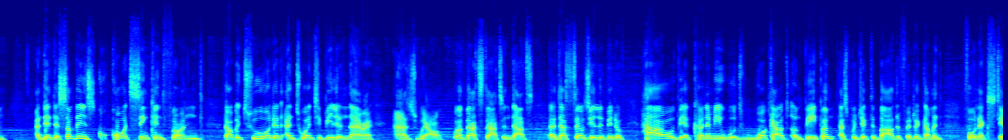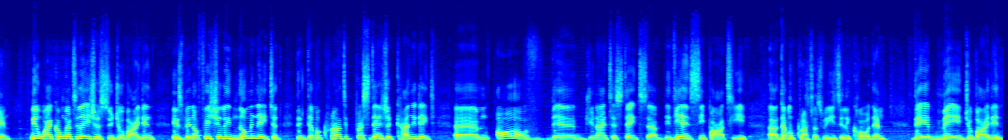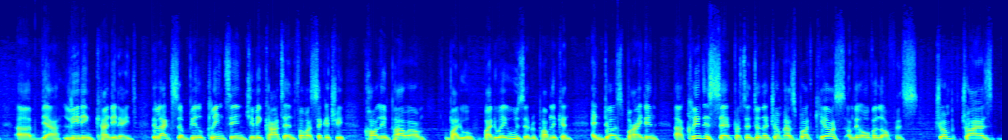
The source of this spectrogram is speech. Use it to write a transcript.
And then there's something called sinking fund. That'll be 220 billion naira as well. Well, that's that, and that's, uh, that tells you a little bit of how the economy would work out on paper as projected by the federal government for next year. Meanwhile, congratulations to Joe Biden. He's been officially nominated the Democratic presidential candidate um, of the United States, uh, the DNC party, uh, Democrats, as we usually call them. They made Joe Biden uh, their leading candidate. The likes of Bill Clinton, Jimmy Carter, and former Secretary Colin Powell by the, by the way, who's a Republican, endorsed Biden. Uh, Clinton said President Donald Trump has brought chaos on the Oval Office. Trump tries.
